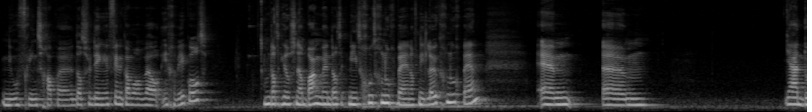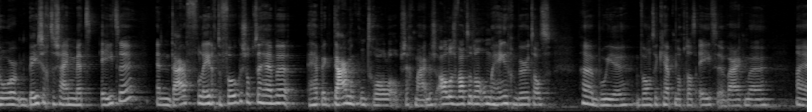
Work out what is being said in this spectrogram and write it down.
nieuwe vriendschappen, dat soort dingen vind ik allemaal wel ingewikkeld. Omdat ik heel snel bang ben dat ik niet goed genoeg ben of niet leuk genoeg ben. En ehm, ja, door bezig te zijn met eten en daar volledig de focus op te hebben, heb ik daar mijn controle op, zeg maar. Dus alles wat er dan om me heen gebeurt, dat huh, boeien. Want ik heb nog dat eten waar ik me nou ja,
